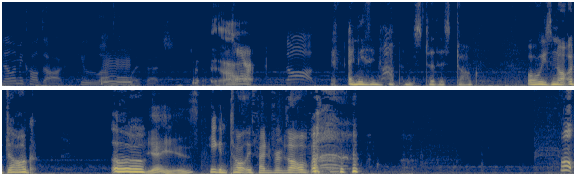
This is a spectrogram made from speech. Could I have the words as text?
Now let me call Dog. He loves to play fetch. Dog! If anything happens to this dog, oh, he's not a dog. Oh, Yeah, he is. he can totally fend for himself. oh,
